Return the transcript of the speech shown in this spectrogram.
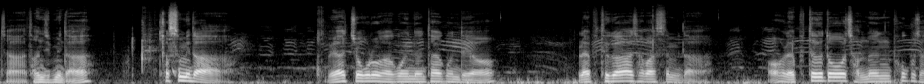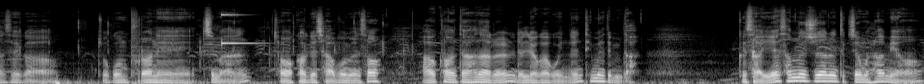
자, 던집니다. 쳤습니다. 외야 쪽으로 가고 있는 타구인데요. 레프트가 잡았습니다. 어, 레프트도 잡는 포구 자세가 조금 불안했지만 정확하게 잡으면서 아웃카운트 하나를 늘려가고 있는 팀메드입니다. 그 사이에 3루 주자는 득점을 하며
